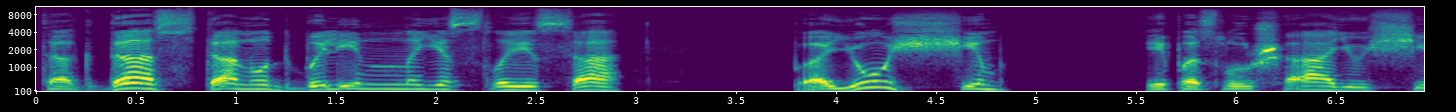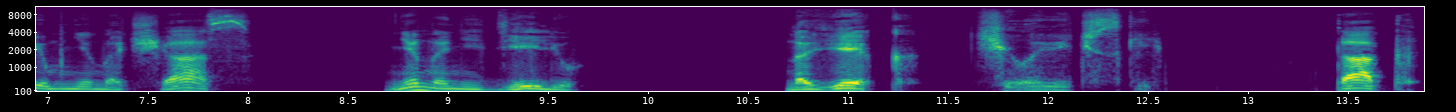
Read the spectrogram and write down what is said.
Тогда станут былинные словеса поющим и послушающим не на час, не на неделю, навек человеческий. Так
